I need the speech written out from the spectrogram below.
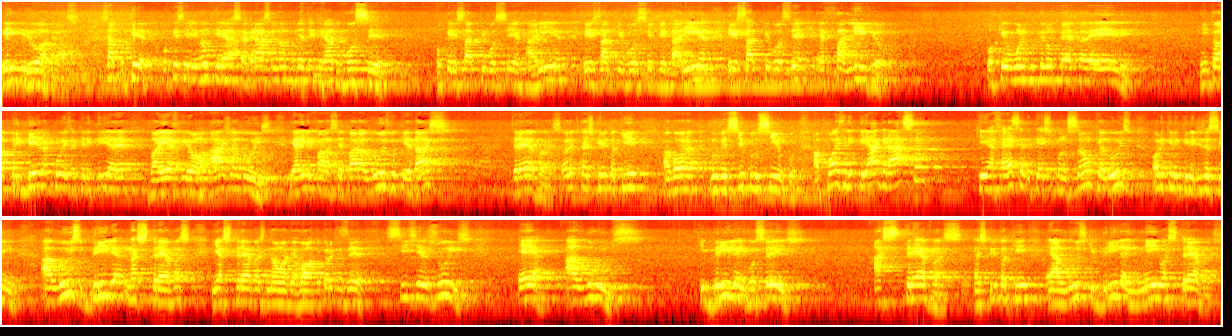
Ele criou a graça, sabe por quê? Porque se ele não criasse a graça, ele não podia ter criado você, porque Ele sabe que você erraria, Ele sabe que você pecaria, Ele sabe que você é falível, porque o único que não peca é Ele. Então a primeira coisa que ele cria é vai aqui, ó, haja luz. E aí ele fala, separa a luz do que? Das trevas. Olha o que está escrito aqui agora no versículo 5. Após ele criar a graça, que é essa, que é a expansão, que é a luz, olha o que ele, que ele diz assim: a luz brilha nas trevas e as trevas não a derrotam. Eu quero dizer, se Jesus é a luz que brilha em vocês, as trevas, está escrito aqui, é a luz que brilha em meio às trevas.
